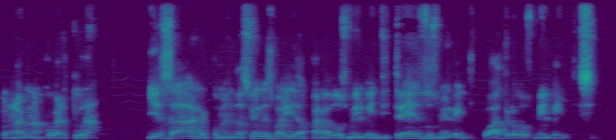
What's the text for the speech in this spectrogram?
tomar una cobertura. Y esa recomendación es válida para 2023, 2024, 2025.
